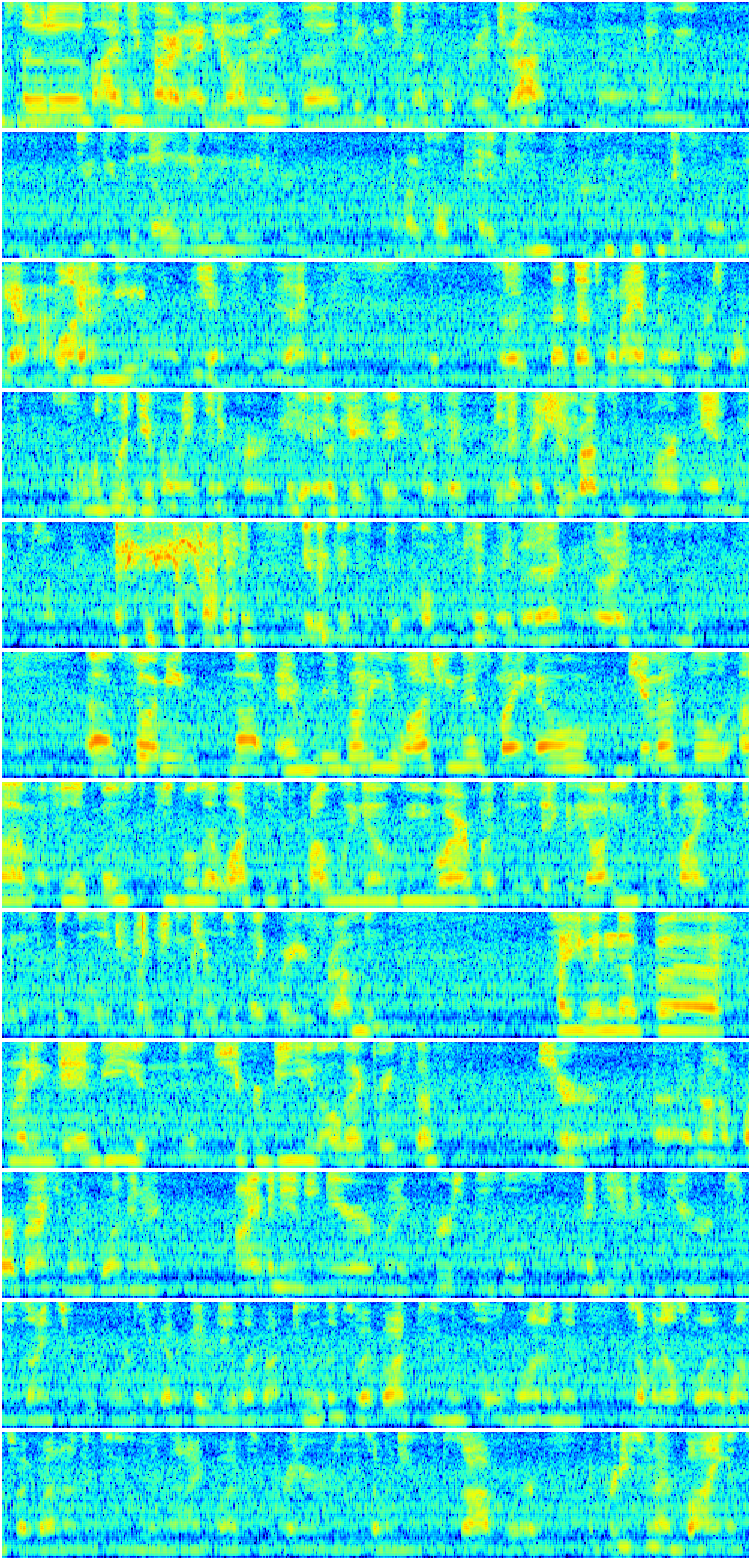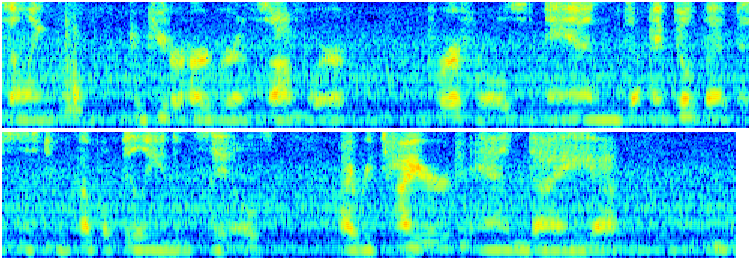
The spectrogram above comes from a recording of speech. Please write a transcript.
episode of I'm in a car, and I have the honor of uh, taking Jim Estill for a drive. Uh, I know we, you, you've been known anyway for, I want to call them peta meetings, Just Yeah, walking yeah. meetings. Yes, exactly. So, So that, that's what I am known for is walking meetings. So we'll do a different when it's in a car. It's okay. yeah, okay, thanks. I, I really I, should have brought some arm hand weights or something. Gotta get some foot pumps or something like that. exactly. All right, let's do this. Um, so, I mean, not everybody watching this might know Jim Estill. Um, I feel like most people that watch this will probably know who you are, but for the sake of the audience, would you mind just giving us a quick little introduction in terms of like where you're from and how you ended up uh, running Danby and, and ShipperBee and all that great stuff? Sure. Uh, I don't know how far back you want to go. I mean, I, I'm an engineer. My first business, I needed a computer to design circuit boards. I got a better deal. I bought two of them, so I bought two and sold one, and then someone else wanted one, so I bought another two, and then I bought some printers, and someone needed some software. And pretty soon I'm buying and selling computer hardware and software peripherals, and I built that business to a couple billion in sales. I retired and I uh,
